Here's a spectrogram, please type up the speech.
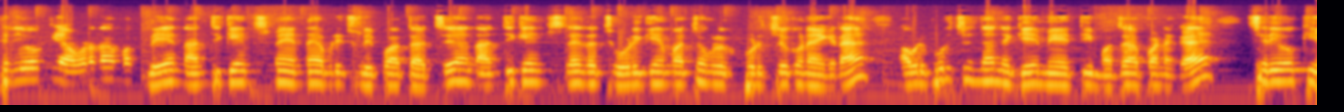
சரி ஓகே அவ்வளோதான் மக்களே. அந்த அஞ்சு கேம்ஸ்மே என்ன அப்படின்னு சொல்லி பார்த்தாச்சு. அந்த அஞ்சு கேம்ஸ்ல ஏதாச்சும் ஒரு கேம் ஆச்சும் உங்களுக்கு பிடிச்சிருக்கும்னு நினைக்கிறேன். அப்படி பிடிச்சிருந்தா அந்த கேம் ஏற்றி மஜா பண்ணுங்க. சரி ஓகே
